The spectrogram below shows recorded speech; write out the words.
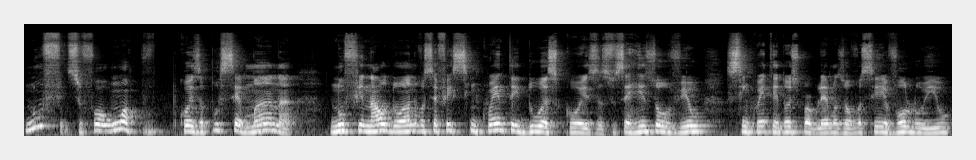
no, se for uma coisa por semana, no final do ano você fez 52 coisas, você resolveu 52 problemas ou você evoluiu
